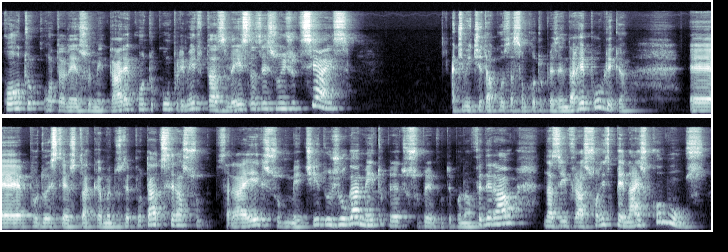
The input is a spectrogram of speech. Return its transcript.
contra, contra a lei orçamentária, contra o cumprimento das leis das decisões judiciais admitida a acusação contra o presidente da República, é, por dois terços da Câmara dos Deputados, será, será ele submetido ao julgamento perante o Supremo Tribunal Federal nas infrações penais comuns,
